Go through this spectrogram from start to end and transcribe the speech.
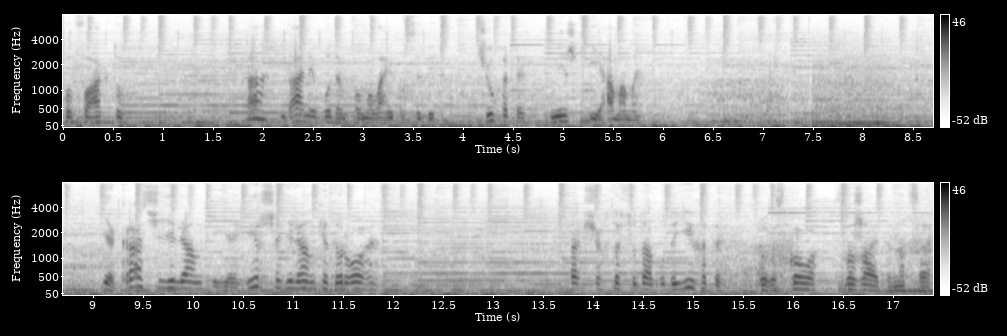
по факту. А далі будемо помаленьку собі чухати між ямами. Є кращі ділянки, є гірші ділянки дороги. Так що хто сюди буде їхати, обов'язково зважайте на це.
